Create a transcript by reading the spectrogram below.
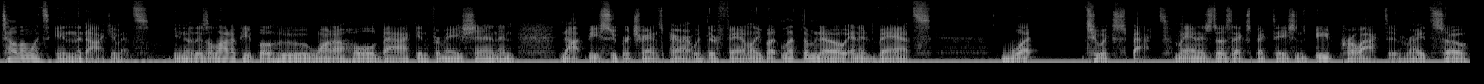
tell them what's in the documents. You know, there's a lot of people who want to hold back information and not be super transparent with their family, but let them know in advance what to expect. Manage those expectations. Be proactive, right? So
